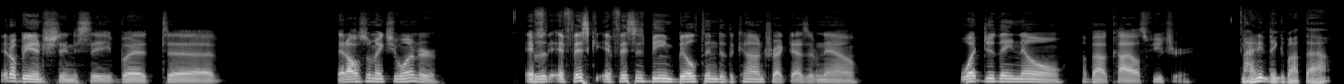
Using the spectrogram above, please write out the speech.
it'll be interesting to see, but uh, it also makes you wonder if it- if this if this is being built into the contract as of now. What do they know about Kyle's future? I didn't think about that.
